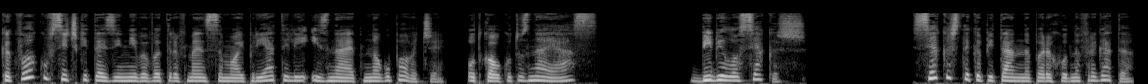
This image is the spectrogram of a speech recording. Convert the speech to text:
Какво ако всички тези нива вътре в мен са мои приятели и знаят много повече, отколкото зная аз? Би било сякаш. Сякаш сте капитан на параходна фрегата,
